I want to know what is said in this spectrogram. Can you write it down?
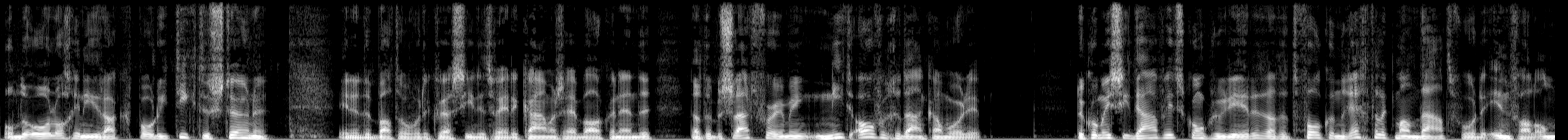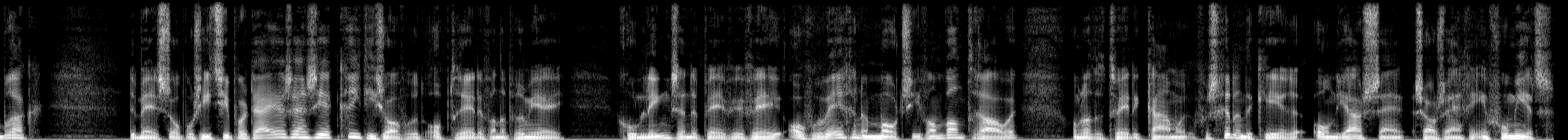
om de oorlog in Irak politiek te steunen. In het debat over de kwestie in de Tweede Kamer zei Balkenende dat de besluitvorming niet overgedaan kan worden. De commissie Davids concludeerde dat het volk een rechtelijk mandaat voor de inval ontbrak. De meeste oppositiepartijen zijn zeer kritisch over het optreden van de premier. GroenLinks en de PVV overwegen een motie van wantrouwen... omdat de Tweede Kamer verschillende keren onjuist zou zijn geïnformeerd.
